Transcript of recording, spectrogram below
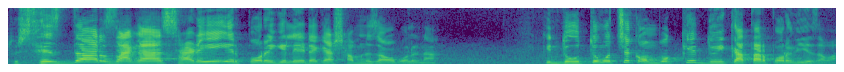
তো সেজদার জায়গা ছাড়ে এর পরে গেলে এটাকে আর সামনে যাওয়া বলে না। কিন্তু উত্তম হচ্ছে কমপক্ষে দুই কাতার পরে দিয়ে যাওয়া।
